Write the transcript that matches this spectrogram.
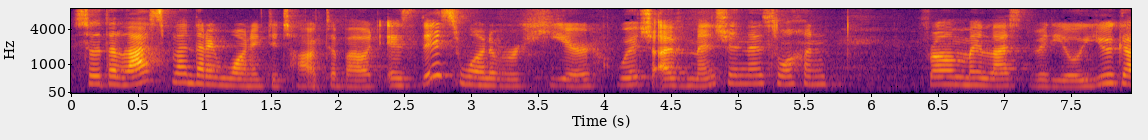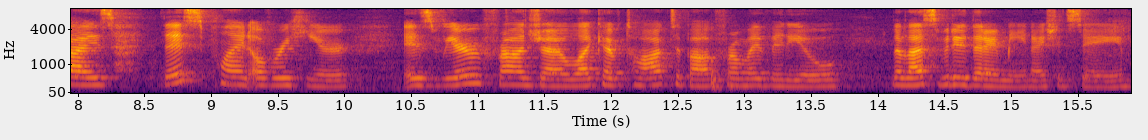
So the last plant that I wanted to talk about is this one over here, which I've mentioned this one from my last video. You guys, this plant over here is very fragile like I've talked about from my video the last video that I made, I should say,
